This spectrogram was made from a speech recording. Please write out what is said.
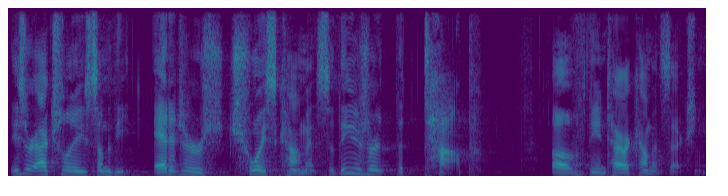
These are actually some of the editor's choice comments. So these are at the top of the entire comment section.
